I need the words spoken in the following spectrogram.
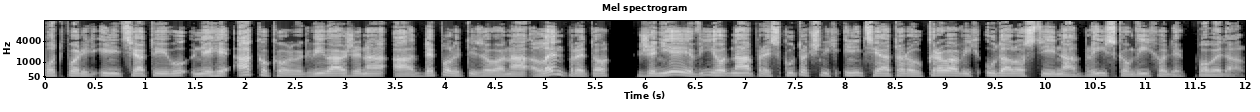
podporiť iniciatívu, nech je akokoľvek vyvážená a depolitizovaná len preto, že nie je výhodná pre skutočných iniciátorov krvavých udalostí na Blízkom východe, povedal.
